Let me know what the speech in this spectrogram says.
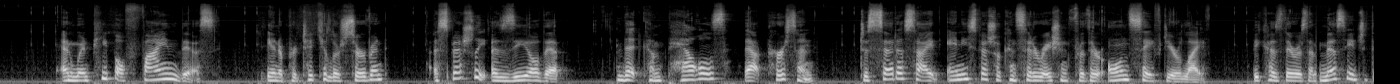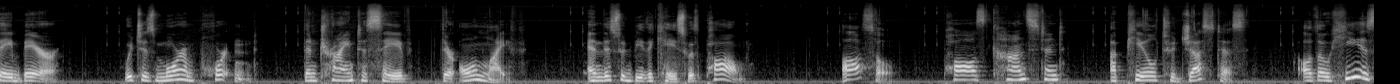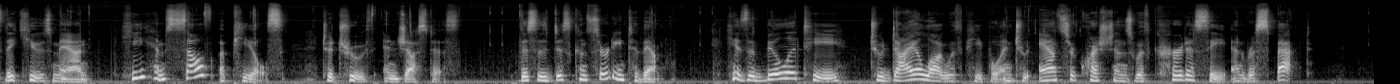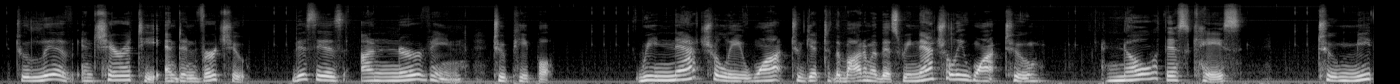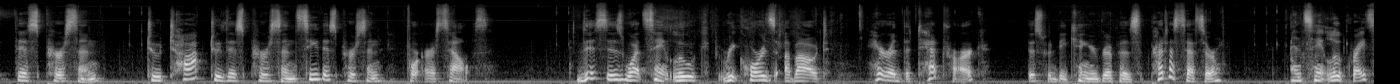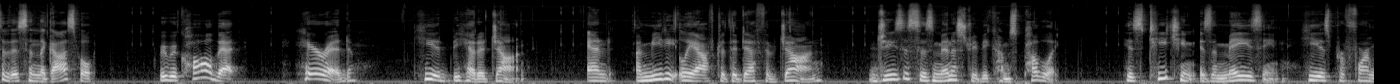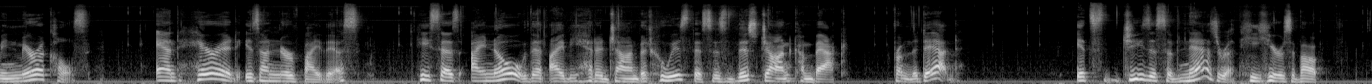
And when people find this in a particular servant, especially a zeal that, that compels that person to set aside any special consideration for their own safety or life, because there is a message they bear which is more important than trying to save their own life. And this would be the case with Paul. Also, Paul's constant appeal to justice. Although he is the accused man, he himself appeals to truth and justice. This is disconcerting to them. His ability to dialogue with people and to answer questions with courtesy and respect, to live in charity and in virtue, this is unnerving to people we naturally want to get to the bottom of this. We naturally want to know this case, to meet this person, to talk to this person, see this person for ourselves. This is what St. Luke records about Herod the Tetrarch. This would be King Agrippa's predecessor. And St. Luke writes of this in the Gospel. We recall that Herod, he had beheaded John. And immediately after the death of John, Jesus' ministry becomes public. His teaching is amazing. He is performing miracles. And Herod is unnerved by this. He says, I know that I beheaded John, but who is this? Is this John come back from the dead? It's Jesus of Nazareth he hears about.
